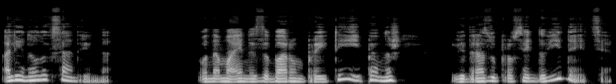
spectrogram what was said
Аліна Олександрівна? Вона має незабаром прийти і, певно ж, відразу про все довідається.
